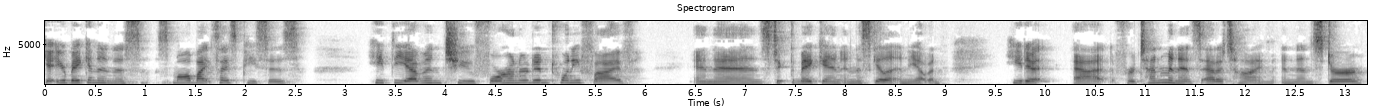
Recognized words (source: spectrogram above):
Get your bacon in small bite sized pieces. Heat the oven to 425 and then stick the bacon in the skillet in the oven. Heat it at for 10 minutes at a time and then stir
